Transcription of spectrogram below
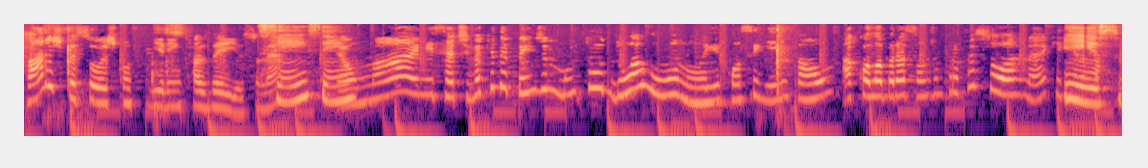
várias pessoas conseguirem fazer isso, né? Sim, sim. É uma iniciativa que depende muito do aluno e conseguir, então, a colaboração de um professor, né? Que isso.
